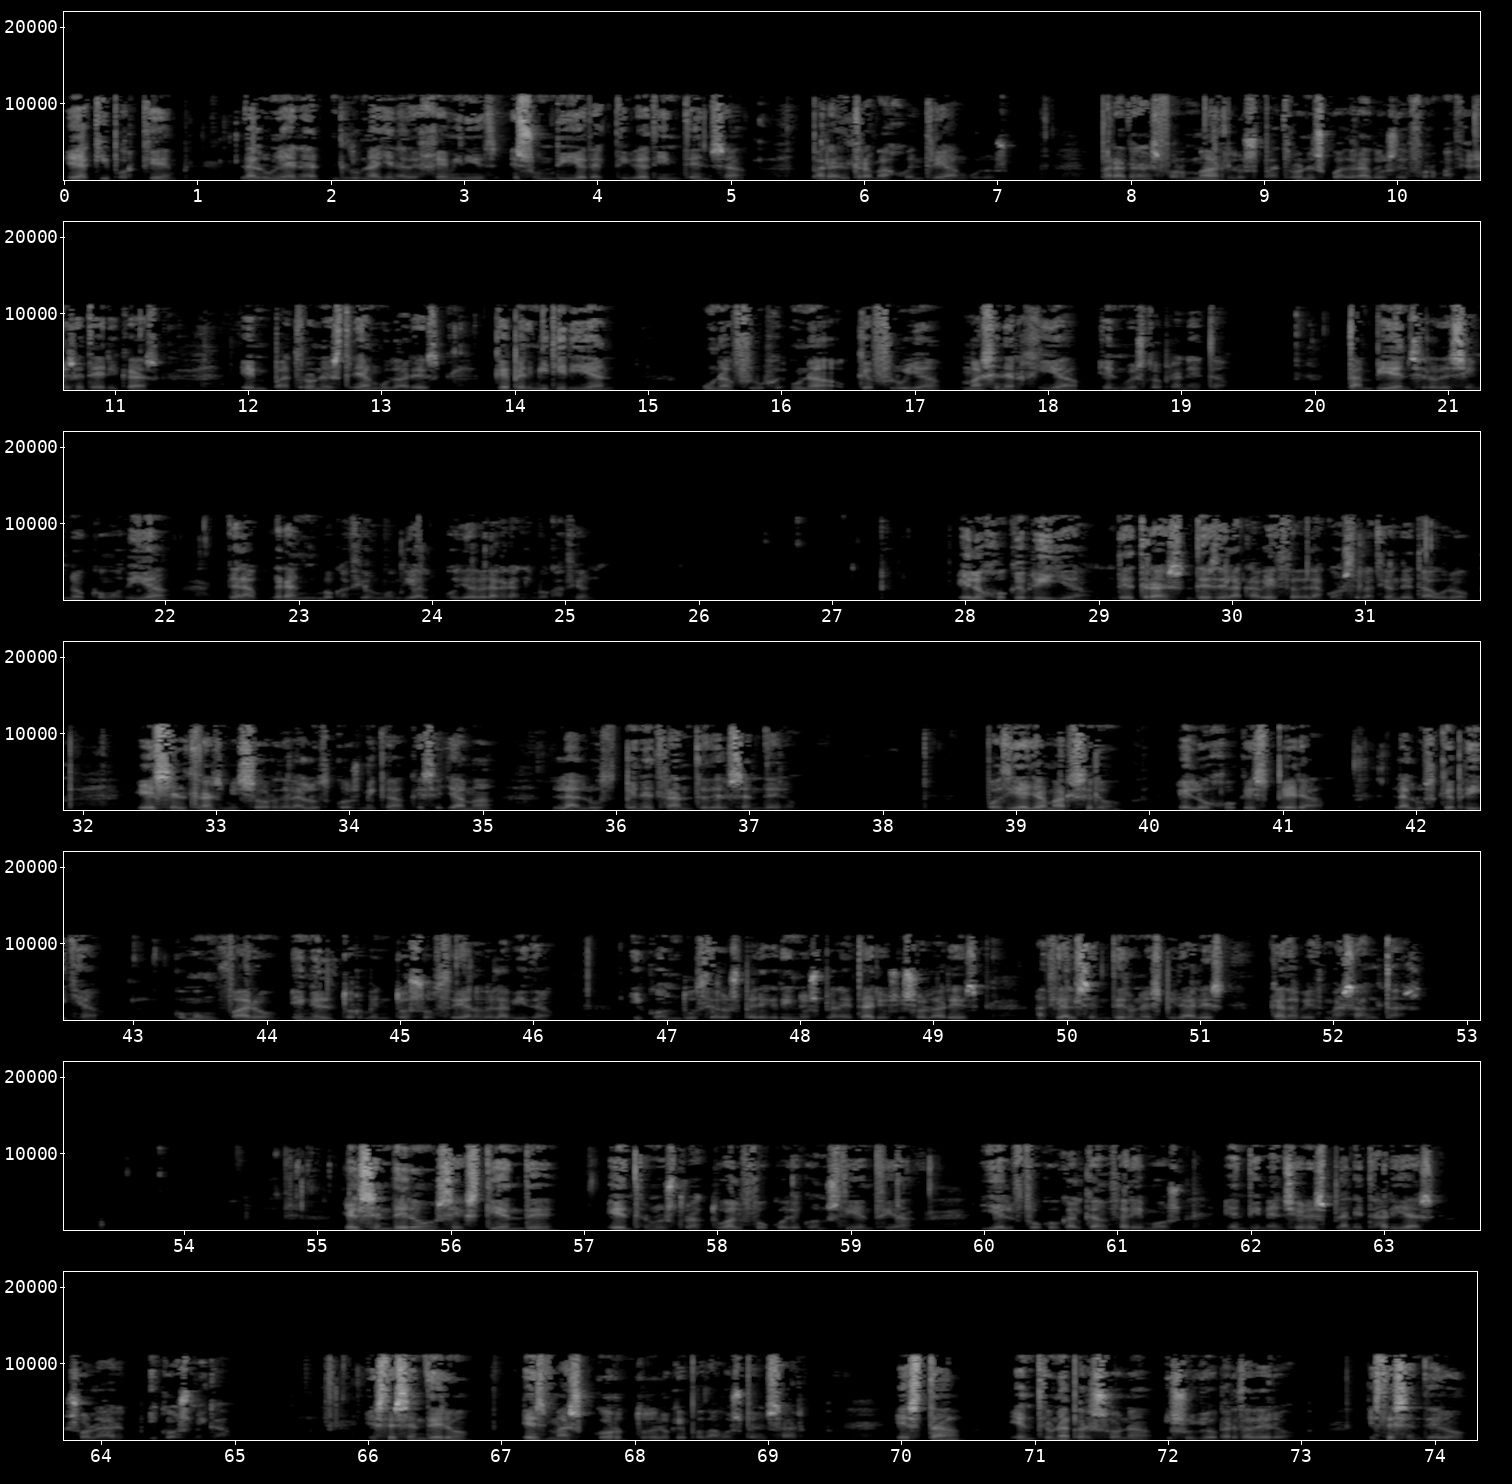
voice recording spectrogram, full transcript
He aquí por qué la luna, llena de Géminis es un día de actividad intensa para el trabajo en triángulos, para transformar los patrones cuadrados de formaciones etéricas en patrones triangulares que permitirían una, una que fluya más energía en nuestro planeta. También se lo designó como día de la Gran Invocación Mundial o Día de la Gran Invocación. El ojo que brilla detrás desde la cabeza de la constelación de Tauro es el transmisor de la luz cósmica que se llama la luz penetrante del sendero. Podría llamárselo el ojo que espera, la luz que brilla, como un faro en el tormentoso océano de la vida, y conduce a los peregrinos planetarios y solares hacia el sendero en espirales cada vez más altas. El sendero se extiende entre nuestro actual foco de conciencia y el foco que alcanzaremos en dimensiones planetarias, solar y cósmica. Este sendero es más corto de lo que podamos pensar. Está entre una persona y su yo verdadero. Este sendero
